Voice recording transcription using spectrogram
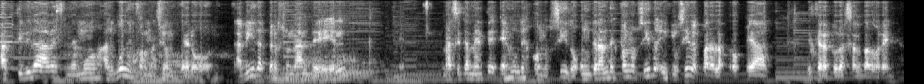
actividades, tenemos alguna información, pero la vida personal de él básicamente es un desconocido, un gran desconocido inclusive para la propia literatura salvadoreña.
